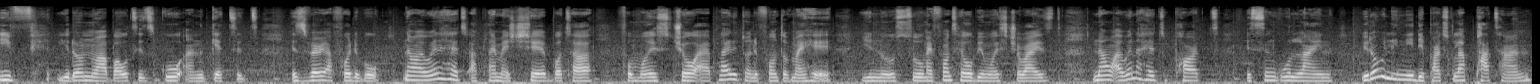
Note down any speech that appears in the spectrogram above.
if you don't know about it go and get it. It's very affordable. Now i went ahead to apply my shea butter for moisture. I applied it on the front of my hair you know so my front hair will be moisturized. Now i went ahead to part a single line. You don't really need a particular pattern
